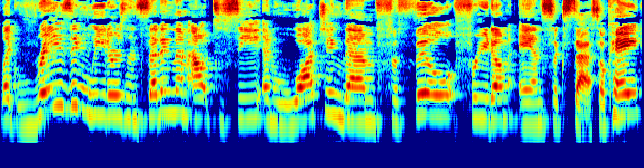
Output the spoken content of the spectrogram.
like raising leaders and setting them out to sea and watching them fulfill freedom and success. Okay.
